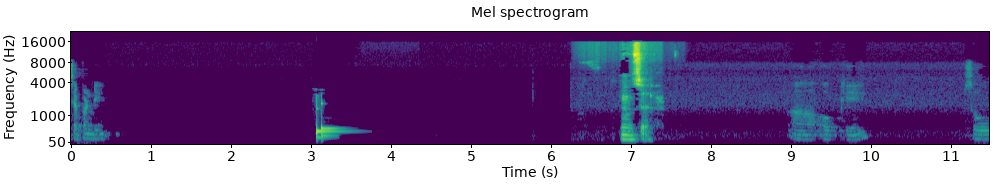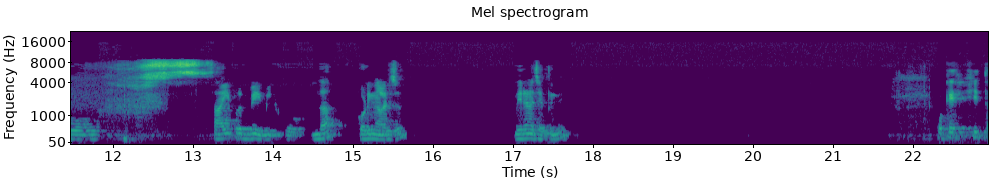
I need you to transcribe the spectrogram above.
చెప్పండి sir okay so Sai Prithvi మీకు ఉందా కోడింగ్ నాలెడ్జ్ మీరేనా చెప్పింది okay Hitha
